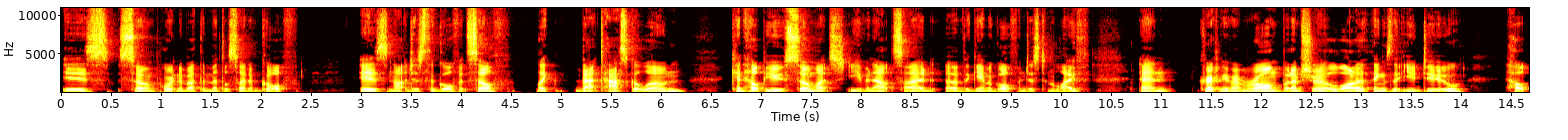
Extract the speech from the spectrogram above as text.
is so important about the mental side of golf is not just the golf itself. Like that task alone can help you so much even outside of the game of golf and just in life. And correct me if I'm wrong, but I'm sure a lot of the things that you do help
